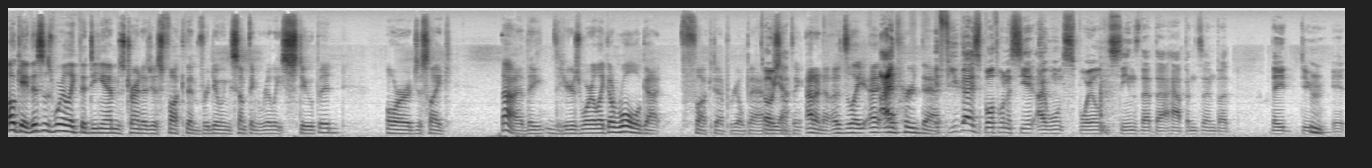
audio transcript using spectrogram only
okay this is where like the DM's trying to just fuck them for doing something really stupid or just like ah they here's where like a roll got fucked up real bad Oh, or yeah. something I don't know it's like I, I've heard that If you guys both want to see it, I won't spoil the scenes that that happens in, but they do Hmm. it.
